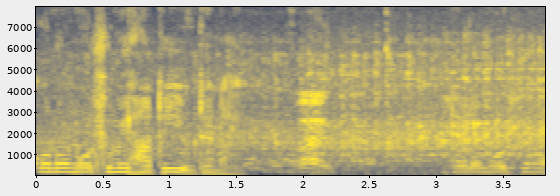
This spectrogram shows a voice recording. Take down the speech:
কোনো মৌসুমি হাটেই উঠে নাই। এটা হলো মৌসুমি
